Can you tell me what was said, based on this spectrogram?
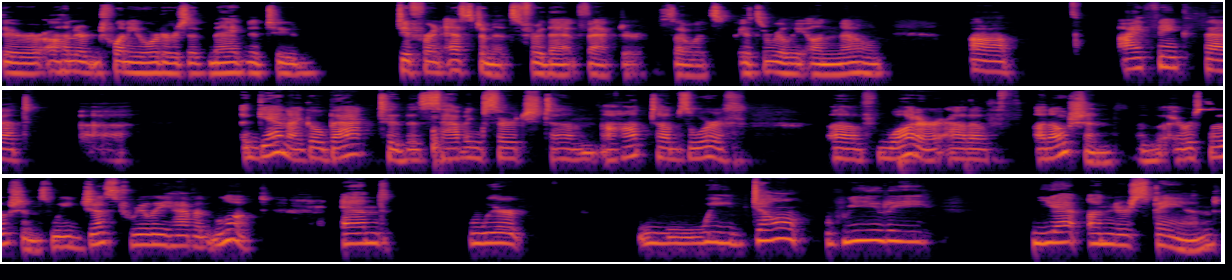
there are 120 orders of magnitude different estimates for that factor. So it's it's really unknown. Uh, I think that uh, again, I go back to this having searched um, a hot tub's worth of water out of an ocean, the Earth's oceans. We just really haven't looked. And we're, we don't really yet understand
